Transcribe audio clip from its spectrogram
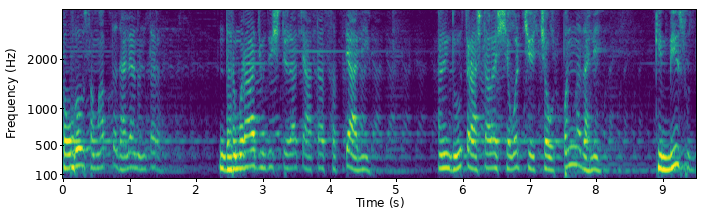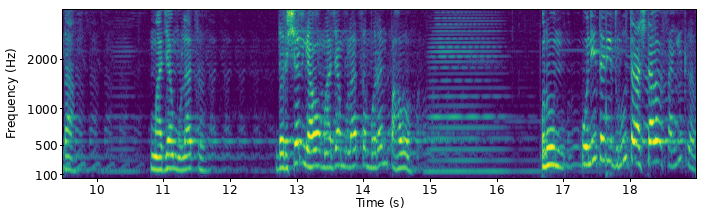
कौरव समाप्त झाल्यानंतर धर्मराज युधिष्ठिराच्या हातात सत्य आली आणि धृतराष्ट्राला शेवटची इच्छा उत्पन्न झाली की मी सुद्धा माझ्या मुलाचं दर्शन घ्यावं माझ्या मुलाचं मरण पाहावं. म्हणून कोणीतरी धृतराष्ट्राला सांगितलं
